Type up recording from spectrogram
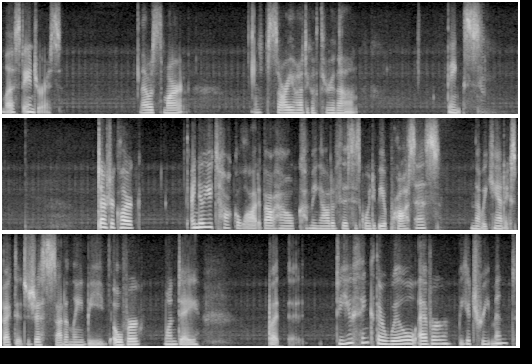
less dangerous. That was smart. I'm sorry you had to go through that. Thanks. Dr. Clark, I know you talk a lot about how coming out of this is going to be a process and that we can't expect it to just suddenly be over one day. But uh, do you think there will ever be a treatment?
